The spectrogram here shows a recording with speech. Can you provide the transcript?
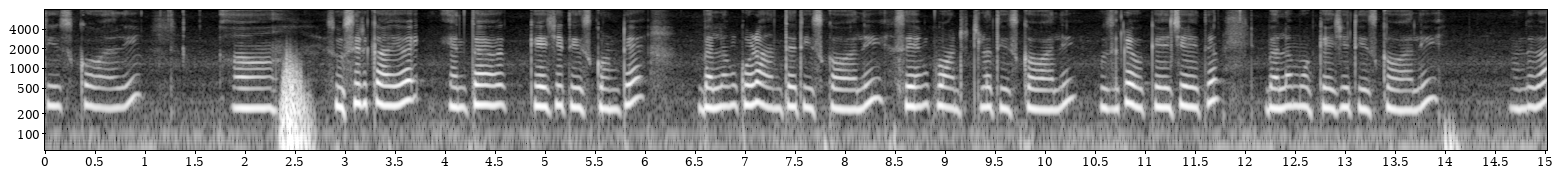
తీసుకోవాలి. ఉసిరికాయ ఎంత కేజీ తీసుకుంటే బెల్లం కూడా అంతే తీసుకోవాలి. సేమ్ క్వాంటిటీలో తీసుకోవాలి. ఉసిరికాయ ఒక కేజీ అయితే బెల్లం ఒక కేజీ తీసుకోవాలి. ముందుగా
